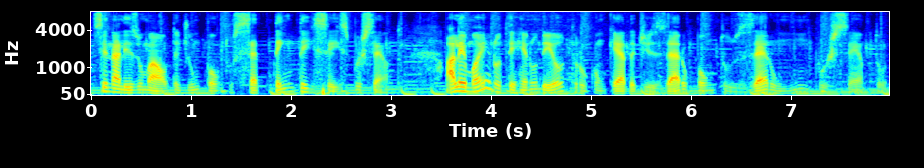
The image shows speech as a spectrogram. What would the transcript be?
sinaliza uma alta de 1,76%. A Alemanha no terreno neutro, com queda de 0,01%.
